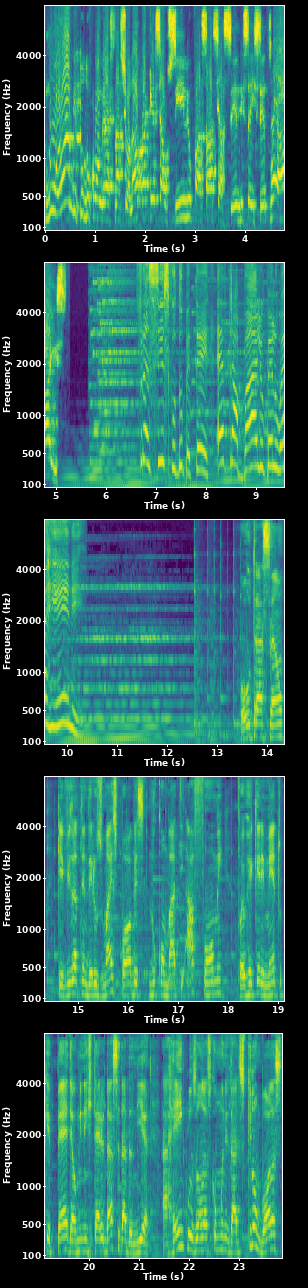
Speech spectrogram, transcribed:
no âmbito do Congresso Nacional para que esse auxílio passasse a ser de 600 reais. Francisco do PT é trabalho pelo RN. Outra ação que visa atender os mais pobres no combate à fome foi o requerimento que pede ao Ministério da Cidadania a reinclusão das comunidades quilombolas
